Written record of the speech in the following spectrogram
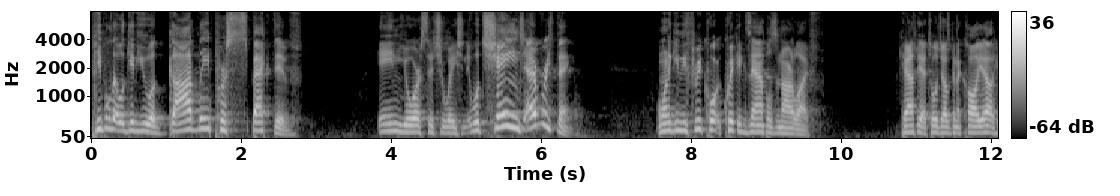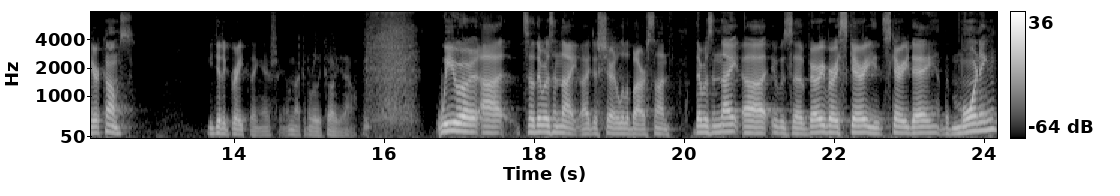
People that will give you a godly perspective in your situation. It will change everything. I want to give you three quick examples in our life. Kathy, I told you I was going to call you out. Here it comes. You did a great thing, actually. I'm not going to really call you out. We were uh, so there was a night, I just shared a little about our son. There was a night, uh, it was a very, very scary, scary day. The morning,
